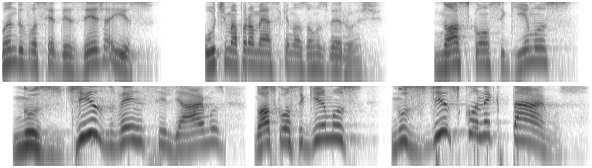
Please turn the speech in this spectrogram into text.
quando você deseja isso, última promessa que nós vamos ver hoje, nós conseguimos nos desvencilharmos, nós conseguimos nos desconectarmos,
